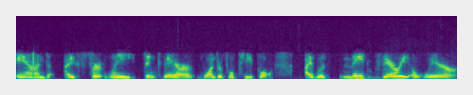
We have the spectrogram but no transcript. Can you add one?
and I certainly think they are wonderful people. I was made very aware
